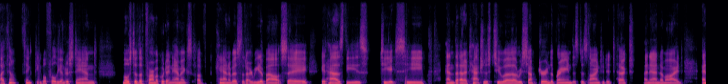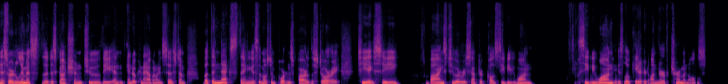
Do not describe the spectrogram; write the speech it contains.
I don't think people fully understand most of the pharmacodynamics of cannabis that I read about say it has these THC and that attaches to a receptor in the brain that's designed to detect anandamide. And it sort of limits the discussion to the endocannabinoid system. But the next thing is the most important part of the story. THC binds to a receptor called CB1. CB1 is located on nerve terminals,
